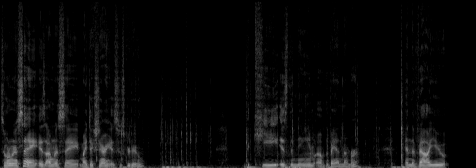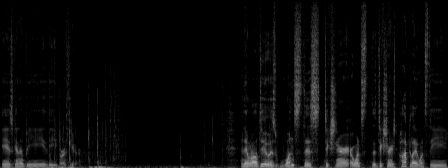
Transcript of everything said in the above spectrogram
So what I'm going to say is I'm going to say my dictionary is Husker. The key is the name of the band member. And the value is going to be the birth year. And then what I'll do is once this dictionary, or once the dictionary is populated, once the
